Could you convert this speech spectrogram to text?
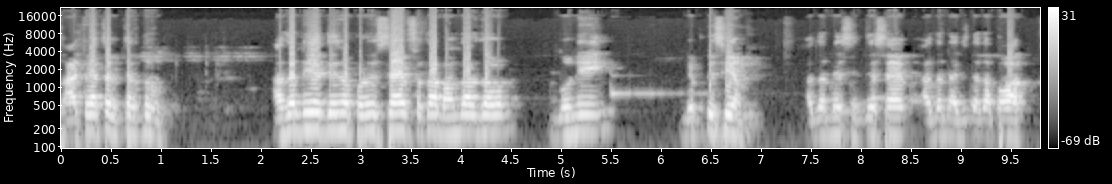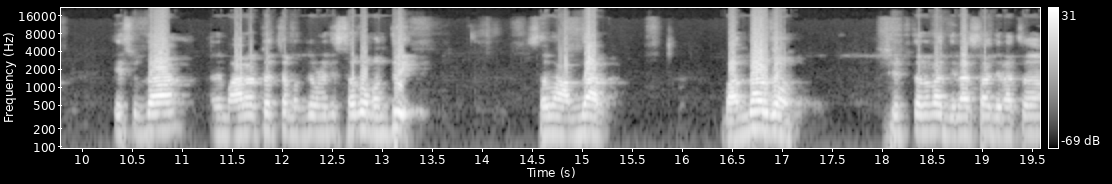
आकड्याचा विचार करून आदरणीय देवेंद्र फडणवीस साहेब स्वतः बांधावर जाऊन दोन्ही डेप्टी सीएम आदरणीय शिंदे साहेब आदरणीय अजितदादा पवार हे सुद्धा आणि महाराष्ट्राच्या मंत्रिमंडळाचे सर्व मंत्री सर्व आमदार बांधावर जाऊन शेतकऱ्यांना दिलासा देण्याचं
